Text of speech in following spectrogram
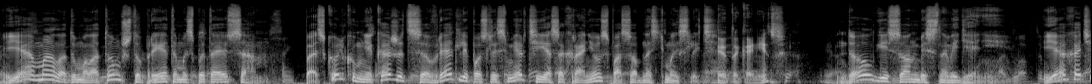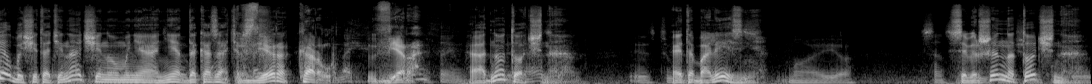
Я мало думал о том, что при этом испытаю сам, поскольку, мне кажется, вряд ли после смерти я сохраню способность мыслить. Это конец? Долгий сон без сновидений. Я хотел бы считать иначе, но у меня нет доказательств. Вера, Карл, вера. Одно точно. Эта болезнь совершенно точно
